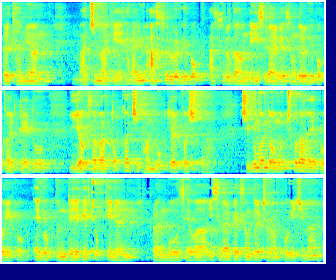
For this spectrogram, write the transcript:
그렇다면 마지막에 하나님 아수르를 회복, 아수르 가운데 이스라엘 백성들을 회복할 때도 이 역사가 똑같이 반복될 것이다. 지금은 너무 초라해 보이고 애굽 군대에게 쫓기는 그런 모세와 이스라엘 백성들처럼 보이지만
